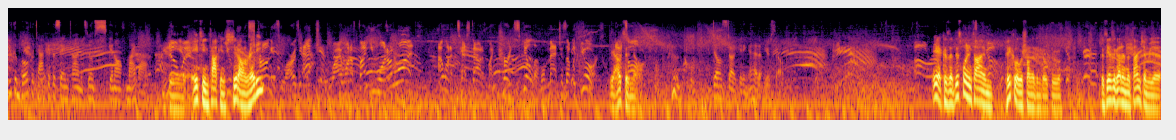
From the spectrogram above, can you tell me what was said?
You can both attack at the same time. It's no skin off my back. Damn. 18 talking You shit being as already. strong as you are is actually why I want to fight you one on one. I test out if my current skill level matches up with yours. Yeah, I would That's say no. Don't start getting ahead of yourself. Yeah, because at this point in time, Piccolo was stronger than Goku. Because he hasn't gotten in the time chamber yet.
